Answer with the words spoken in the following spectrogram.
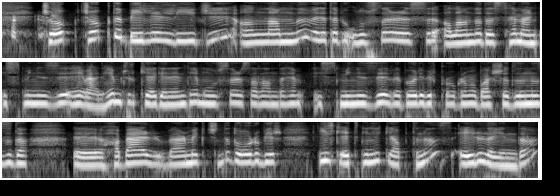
çok çok da belirleyici, anlamlı ve de tabii uluslararası alanda da hemen isminizi hemen hem Türkiye genelinde hem uluslararası alanda hem isminizi ve böyle bir programa başladığınızı da e, haber vermek için de doğru bir ilk etkinlik yaptınız. Eylül ayında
